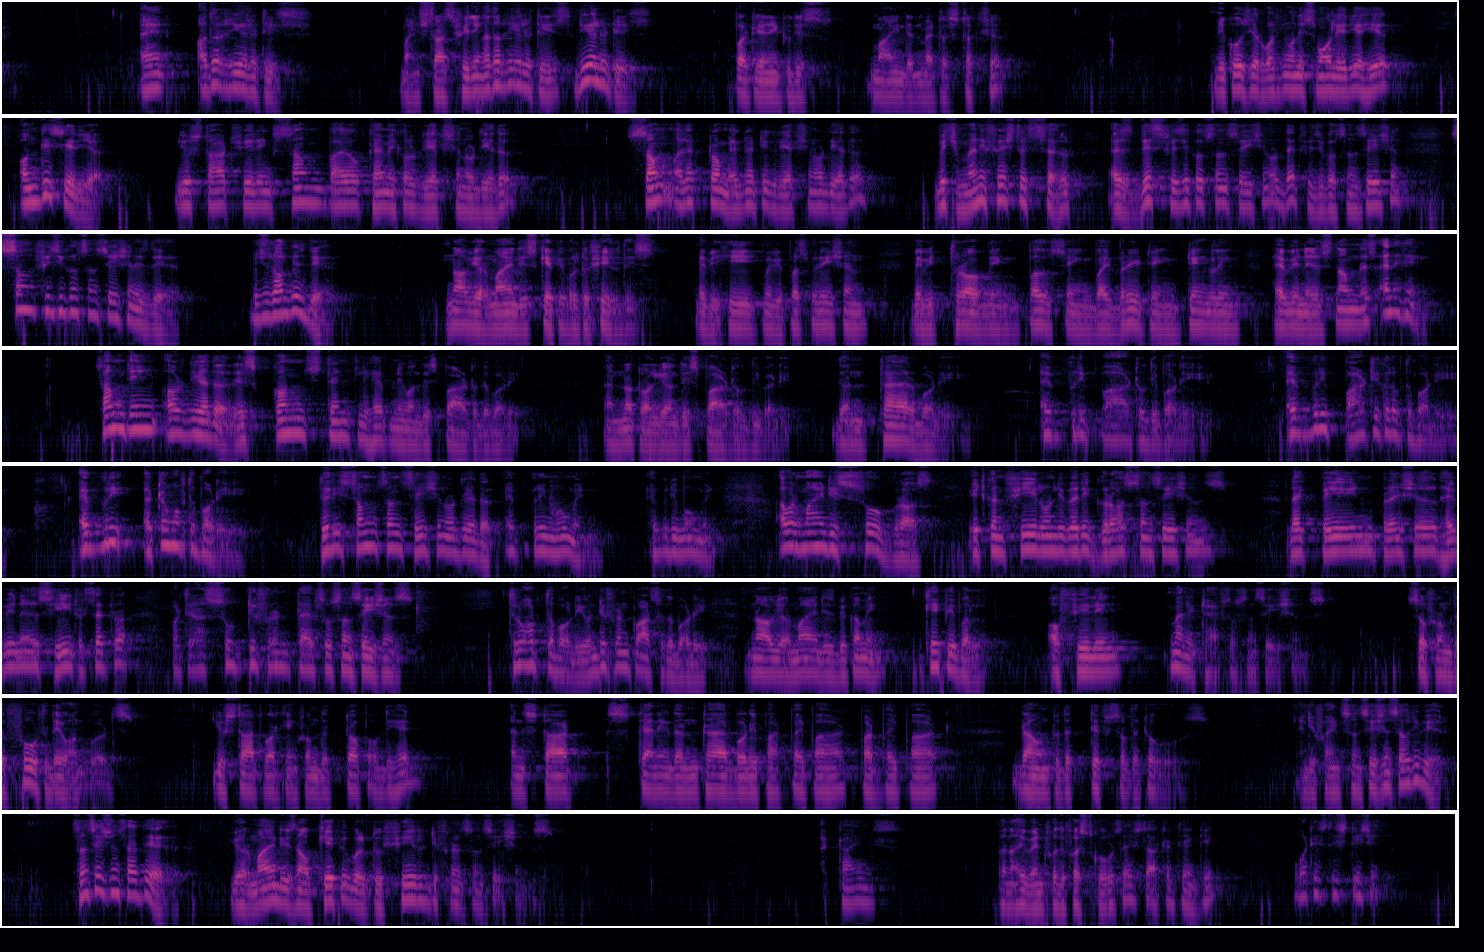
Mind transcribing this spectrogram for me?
And other realities, mind starts feeling other realities, realities pertaining to this mind and matter structure. Because you're working on a small area here, on this area, you start feeling some biochemical reaction or the other, some electromagnetic reaction or the other, which manifests itself as this physical sensation or that physical sensation. Some physical sensation is there, which is always there. Now your mind is capable to feel this maybe heat, maybe perspiration, maybe throbbing, pulsing, vibrating, tingling, heaviness, numbness, anything. Something or the other is constantly happening on this part of the body, and not only on this part of the body, the entire body, every part of the body, every particle of the body, every atom of the body. There is some sensation or the other, every moment, every moment. Our mind is so gross, it can feel only very gross sensations like pain, pressure, heaviness, heat, etc. But there are so different types of sensations throughout the body, on different parts of the body. Now your mind is becoming capable of feeling many types of sensations. So from the fourth day onwards, you start working from the top of the head and start scanning the entire body part by part, part by part, down to the tips of the toes. And you find sensations everywhere. Sensations are there. Your mind is now capable to feel different sensations. At times, when I went for the first course, I started thinking, what is this teaching?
